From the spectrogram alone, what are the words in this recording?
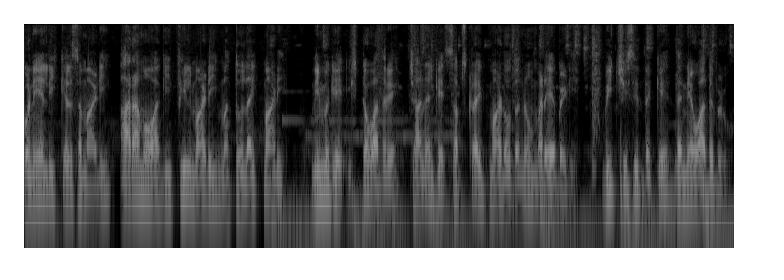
ಕೊನೆಯಲ್ಲಿ ಕೆಲಸ ಮಾಡಿ, ಆರಾಮವಾಗಿ ಫೀಲ್ ಮಾಡಿ ಮತ್ತು ಲೈಕ್ ಮಾಡಿ. ನಿಮಗೆ ಇಷ್ಟವಾದರೆ ಚಾನೆಲ್ಗೆ ಸಬ್ಸ್ಕ್ರೈಬ್ ಮಾಡೋದನ್ನು ಮರೆಯಬೇಡಿ. ವೀಕ್ಷಿಸಿದ್ದಕ್ಕೆ ಧನ್ಯವಾದಗಳು.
